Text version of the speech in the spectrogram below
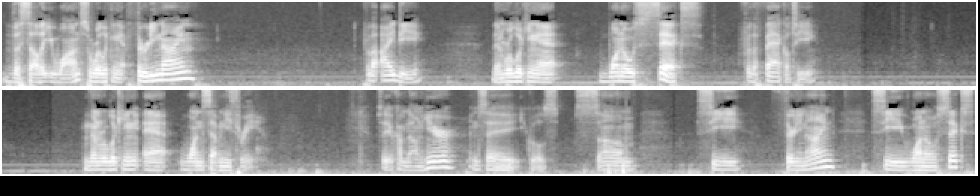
the cell that you want. So we're looking at 39 for the ID. Then we're looking at 106 for the faculty. And then we're looking at 173. So you come down here and say equals sum C39, C106,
